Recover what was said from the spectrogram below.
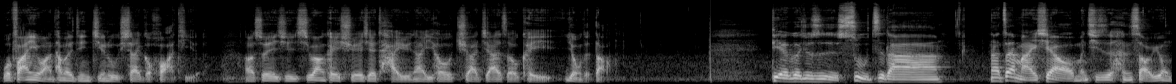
我翻译完，他们已经进入下一个话题了啊，所以其实希望可以学一些台语，那以后去他家的时候可以用得到。第二个就是数字啦，那在马来西亚，我们其实很少用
